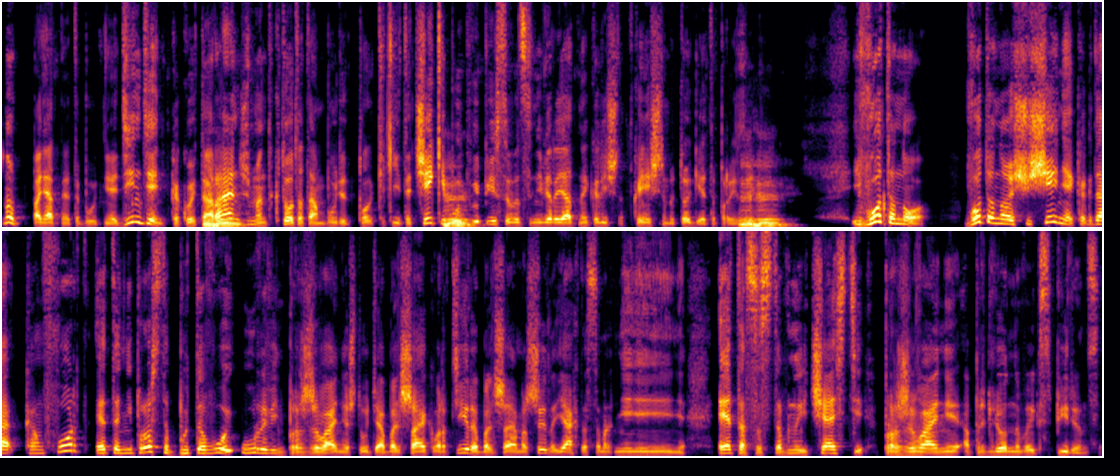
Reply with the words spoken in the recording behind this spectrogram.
Ну, понятно, это будет не один день, какой-то arrangement, кто-то там будет, какие-то чеки будут Мгм. выписываться, невероятное количество. В конечном итоге это произойдет. Мгм. И вот оно. Вот оно ощущение, когда комфорт – это не просто бытовой уровень проживания, что у тебя большая квартира, большая машина, яхта, самолет. Не-не-не, это составные части проживания определенного experience а.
